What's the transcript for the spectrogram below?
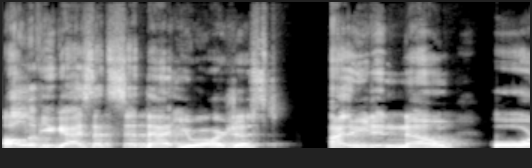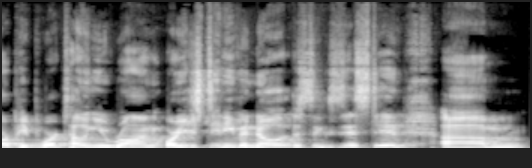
all of you guys that said that, you are just either you didn't know or people were telling you wrong, or you just didn't even know that this existed. Um,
